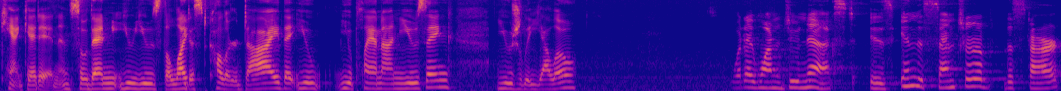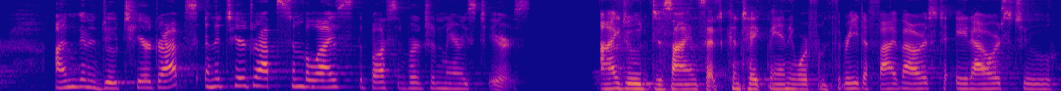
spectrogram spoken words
can't get in. And so then you use the lightest color dye that you, you plan on using, usually yellow. What I want to do next is in the center of the star, I'm going to do teardrops, and the teardrops symbolize the Blessed Virgin Mary's tears. I do designs that can take me anywhere from three to five hours to eight hours to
